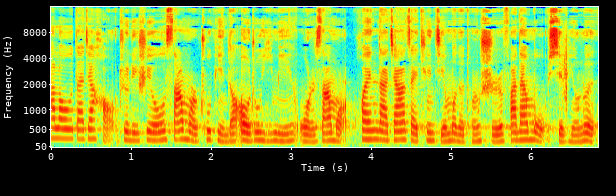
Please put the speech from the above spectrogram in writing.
Hello，大家好，这里是由 Summer 出品的澳洲移民，我是 Summer，欢迎大家在听节目的同时发弹幕、写评论。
